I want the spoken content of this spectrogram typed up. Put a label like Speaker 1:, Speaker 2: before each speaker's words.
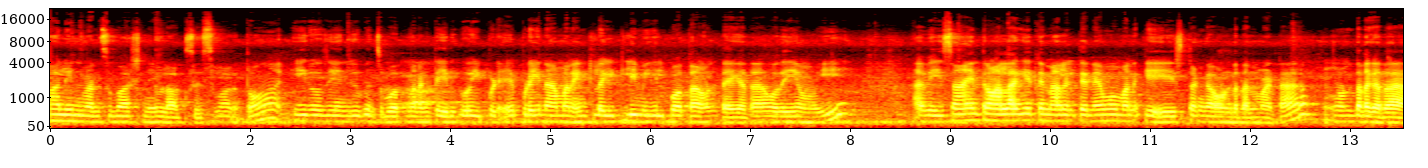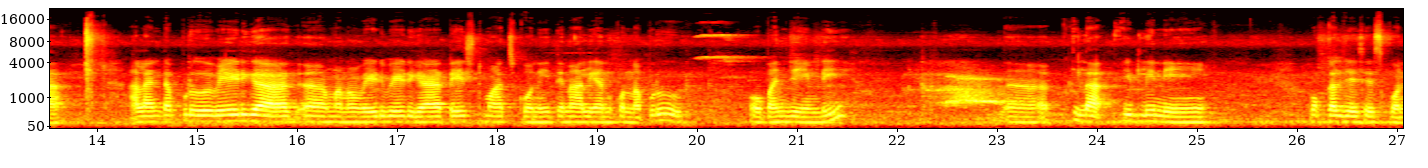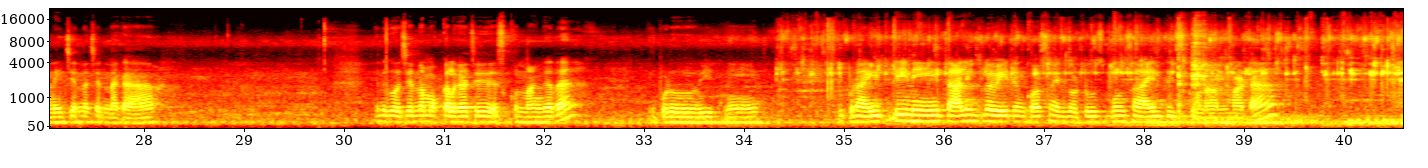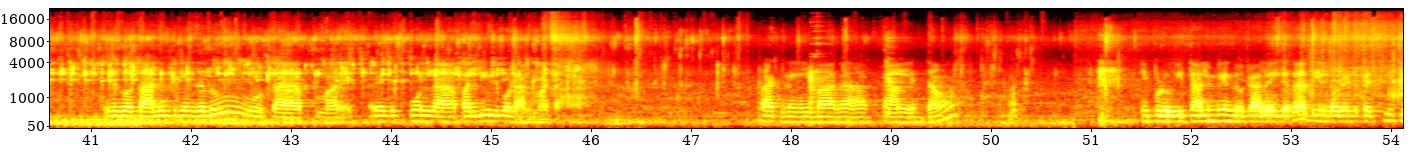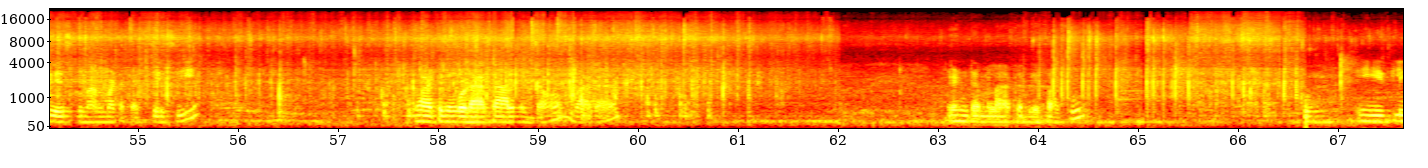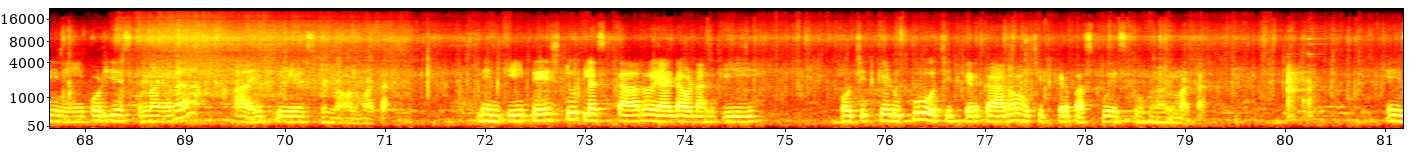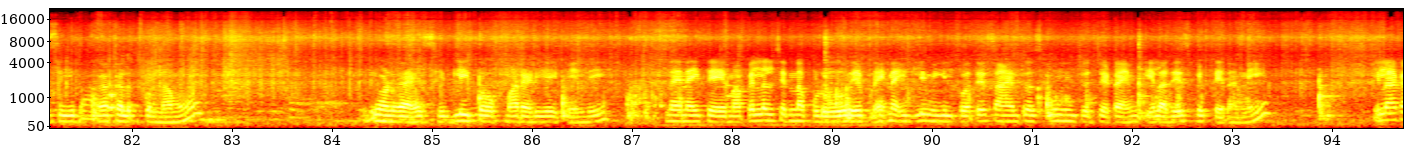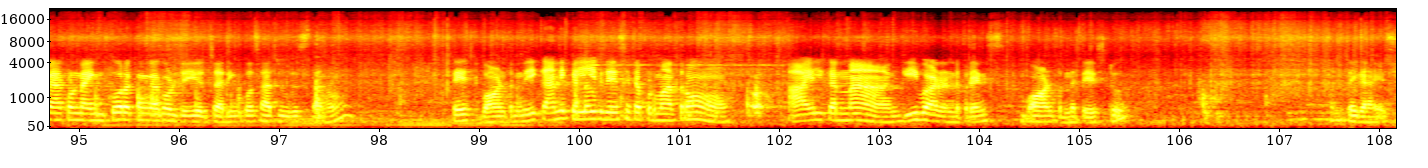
Speaker 1: All in one సుభాష్ని vlogs స్వాగతం ఈరోజు ఏం చూపించబోతున్నానంటే ఇదిగో ఇప్పుడు ఎప్పుడైనా మన ఇంట్లో ఇడ్లీ మిగిలిపోతూ ఉంటాయి కదా ఉదయం అవి. అవి సాయంత్రం అలాగే తినాలంటేనేమో మనకి ఇష్టంగా ఉండదన్నమాట. ఉండదు కదా. అలాంటప్పుడు వేడిగా మనం వేడి వేడిగా టేస్ట్ మార్చుకొని తినాలి అనుకున్నప్పుడు ఓ పని చేయండి. ఇలా ఇడ్లీని ముక్కలు చేసేసుకొని చిన్న చిన్నగా ఇదిగో చిన్న ముక్కలుగా చేసుకున్నాం కదా. ఇప్పుడు వీటిని ఇప్పుడు ఆ ఇడ్లీని తాలింపులో వేయడం కోసం ఇదిగో టూ స్పూన్స్ ఆయిల్ తీసుకున్నాం అనమాట ఇదిగో తాలింపు గింజలు ఒక రెండు స్పూన్ల పల్లీలు కూడా అనమాట వాటిని బాగా కాలనిద్దాం. ఇప్పుడు ఈ తాలింపు గింజలు కాలాయి కదా దీనిలో రెండు పచ్చిమిర్చి వేసుకున్నాం అనమాట కట్ చేసి. వాటిని కూడా కాలనిద్దాం బాగా. రెండు కరివేపాకు ఈ ఇడ్లీని పొడి చేసుకున్నాం కదా ఆ ఇడ్లీ వేసుకున్నాం అనమాట దీనికి టేస్ట్ ప్లస్ కారం యాడ్ అవ్వడానికి ఓ చిటికెడు ఉప్పు ఓ చిటికెడు కారం ఓ చిటికెడు పసుపు వేసుకున్నాం అనమాట వేసి బాగా కలుపుకున్నాము. ఇదిగోండి ఇడ్లీతో ఉప్మా రెడీ అయిపోయింది. నేనైతే మా పిల్లలు చిన్నప్పుడు ఎప్పుడైనా ఇడ్లీ మిగిలిపోతే సాయంత్రం స్కూల్ నుంచి వచ్చే టైంకి ఇలా చేసి పెట్టేదాన్ని. ఇలా కాకుండా ఇంకో రకంగా కూడా చేయొచ్చు అది ఇంకోసారి చూపిస్తాను. టేస్ట్ బాగుంటుంది. కానీ పిల్లలకి చేసేటప్పుడు మాత్రం ఆయిల్ కన్నా గీ వాడండి ఫ్రెండ్స్ బాగుంటుంది టేస్ట్. అంతే గాయస్.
